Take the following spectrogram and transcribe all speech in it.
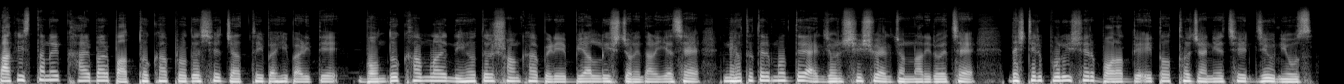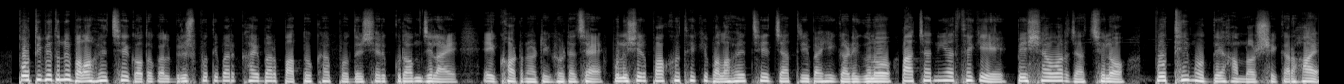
পাকিস্তানের খাইবার পার্থক্য প্রদেশের যাত্রীবাহী বাড়িতে বন্দুক হামলায় নিহতের সংখ্যা বেড়ে বিয়াল্লিশ জনে দাঁড়িয়েছে। নিহতদের মধ্যে একজন শিশু, একজন নারী রয়েছে। দেশটির পুলিশের বরাদ্দে এই তথ্য জানিয়েছে জিও নিউজ। প্রতিবেদনে বলা হয়েছে, গতকাল বৃহস্পতিবার খাইবার পাত্তখা প্রদেশের কুরাম জেলায় এই ঘটনাটি ঘটেছে। পুলিশের পক্ষ থেকে বলা হয়েছে, যাত্রীবাহী গাড়িগুলো পাচানিয়ার থেকে পেশাওয়ার যাচ্ছিল। পথিমধ্যে হামলার শিকার হয়।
